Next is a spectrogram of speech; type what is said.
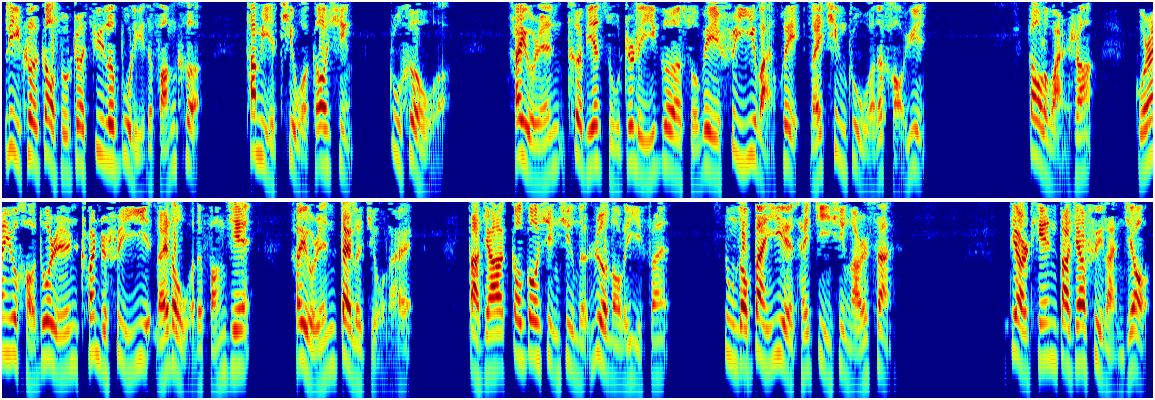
立刻告诉这俱乐部里的房客，他们也替我高兴。祝贺我，还有人特别组织了一个所谓睡衣晚会来庆祝我的好运。到了晚上，果然有好多人穿着睡衣来到我的房间，还有人带了酒来，大家高高兴兴的热闹了一番，弄到半夜才尽兴而散。第二天大家睡懒觉，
